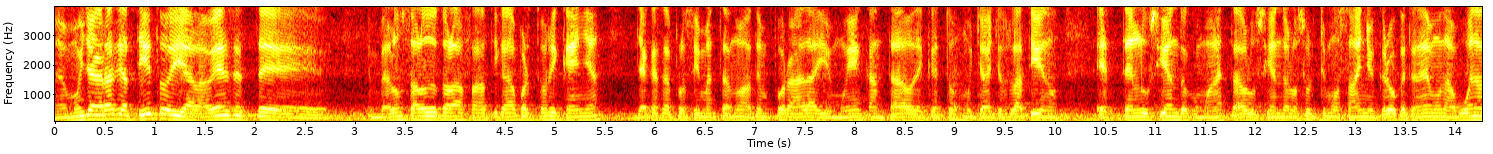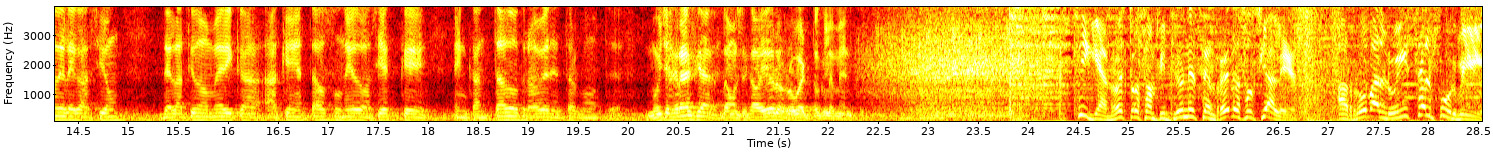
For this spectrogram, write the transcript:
Eh, muchas gracias Tito y a la vez este, enviar un saludo a toda la fanaticada puertorriqueña ya que se aproxima esta nueva temporada y muy encantado de que estos muchachos latinos estén luciendo como han estado luciendo en los últimos años. Creo que tenemos una buena delegación de Latinoamérica aquí en Estados Unidos, así es que encantado otra vez de estar con ustedes. Muchas gracias, damas y caballeros, Roberto Clemente. Sigue a nuestros anfitriones en redes sociales, arroba Luis El Furby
